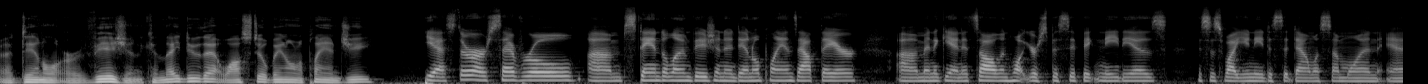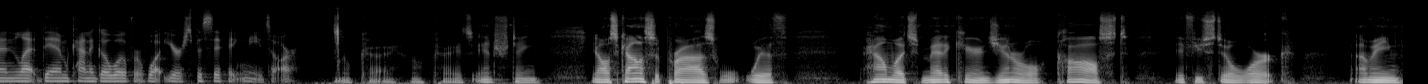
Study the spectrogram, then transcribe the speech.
a dental or vision. Can they do that while still being on a plan G? Yes, there are several um, standalone vision and dental plans out there. Um, and again, it's all in what your specific need is. This is why you need to sit down with someone and let them kind of go over what your specific needs are. Okay, okay. It's interesting. You know, I was kind of surprised w- with how much Medicare in general cost if you still work. I mean,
